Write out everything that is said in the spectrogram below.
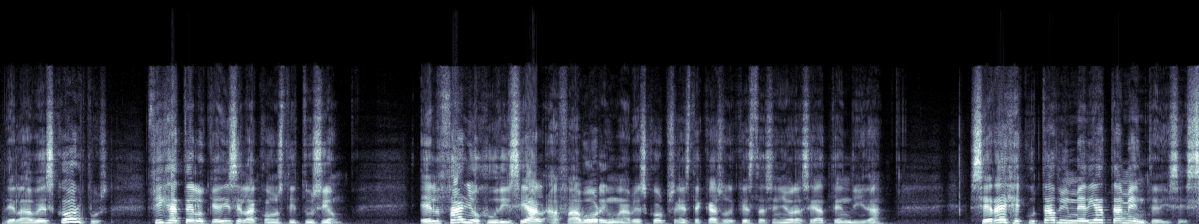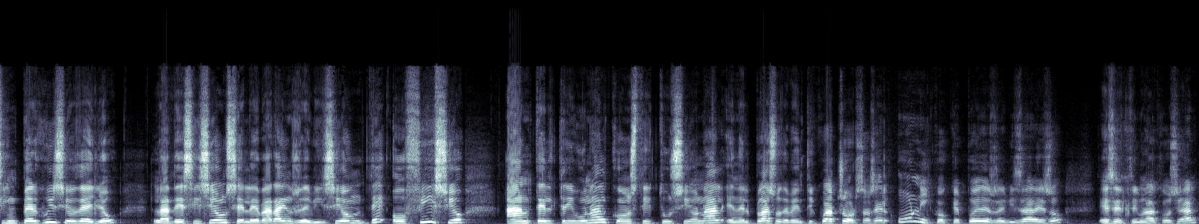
del habeas corpus. Fíjate lo que dice la Constitución. El fallo judicial a favor en un habeas corpus, en este caso de que esta señora sea atendida, será ejecutado inmediatamente, dice. Sin perjuicio de ello, la decisión se elevará en revisión de oficio ante el Tribunal Constitucional en el plazo de 24 horas. O sea, el único que puede revisar eso es el Tribunal Constitucional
